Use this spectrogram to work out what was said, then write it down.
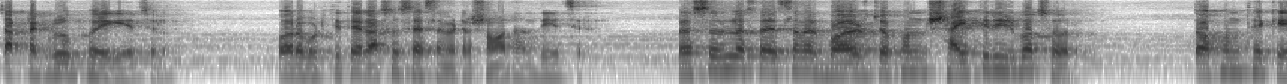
চারটা গ্রুপ হয়ে গিয়েছিল। পরবর্তীতে রাসুল ইসলাম এটার সমাধান দিয়েছিলেন। রাসুল্লাহ ইসলামের বয়স যখন সাঁত্রিশ বছর, তখন থেকে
